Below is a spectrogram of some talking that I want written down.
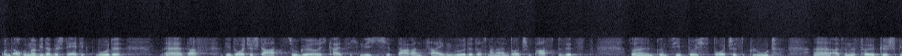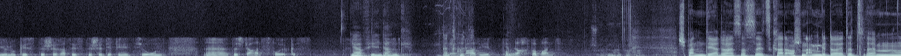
und auch immer wieder bestätigt wurde, dass die deutsche Staatszugehörigkeit sich nicht daran zeigen würde, dass man einen deutschen Pass besitzt, sondern im Prinzip durch deutsches Blut, äh, also eine völkisch-biologistische, rassistische Definition äh, des Staatsvolkes. Ja, vielen Dank. Ganz kurz. Quasi vom ja. Dachverband. Spannend, ja, du hast das jetzt gerade auch schon angedeutet. Ähm,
